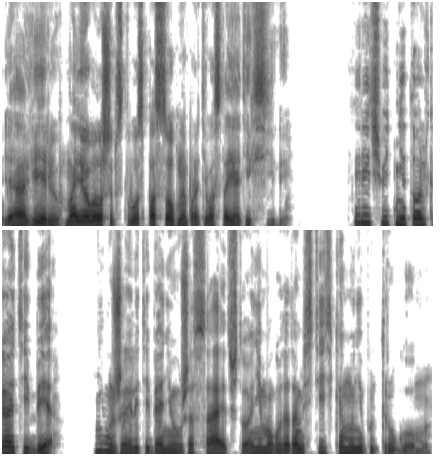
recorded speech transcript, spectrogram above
Я верю, мое волшебство способно противостоять их силе. Речь ведь не только о тебе. Неужели тебя не ужасает, что они могут отомстить кому-нибудь другому?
